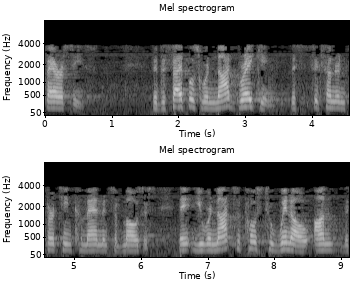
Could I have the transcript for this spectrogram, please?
Pharisees. The disciples were not breaking the 613 commandments of Moses. You were not supposed to winnow on the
